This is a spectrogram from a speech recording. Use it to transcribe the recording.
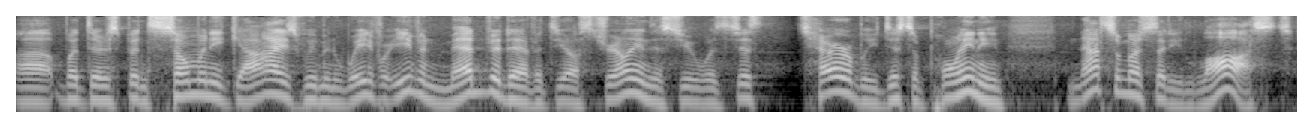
uh, but there's been so many guys we've been waiting for. Even Medvedev at the Australian this year was just terribly disappointing. Not so much that he lost,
